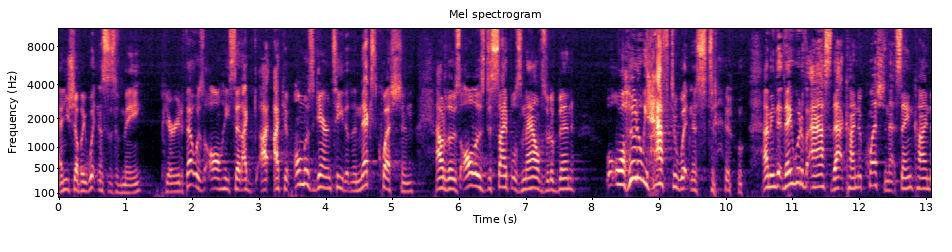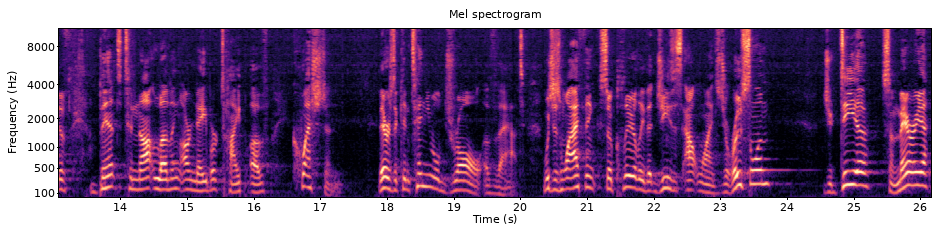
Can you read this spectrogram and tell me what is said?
and you shall be witnesses of me, period. If that was all he said, I, I, I can almost guarantee that the next question out of those, all those disciples' mouths would have been, well, who do we have to witness to? I mean, they would have asked that kind of question, that same kind of bent to not loving our neighbor type of question. There's a continual drawl of that, which is why I think so clearly that Jesus outlines Jerusalem, Judea, Samaria,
